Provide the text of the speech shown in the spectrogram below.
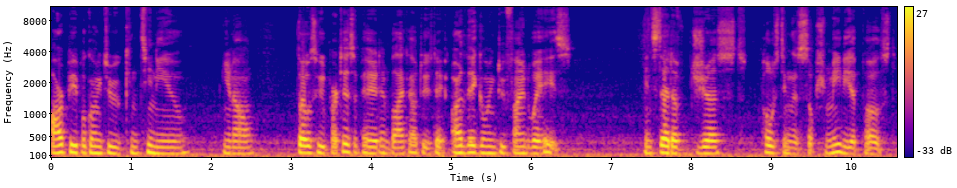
are people going to continue, you know, those who participated in Blackout Tuesday, are they going to find ways, instead of just posting this social media post,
